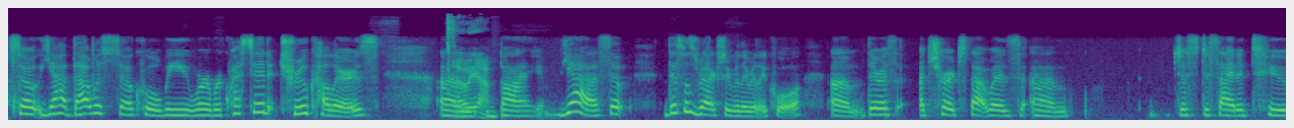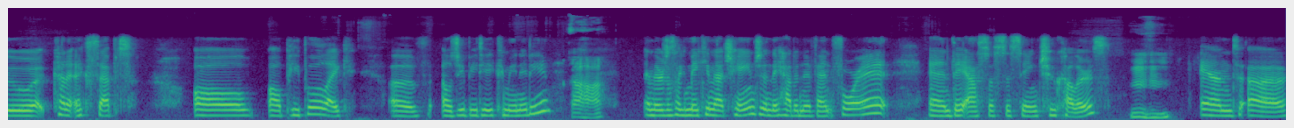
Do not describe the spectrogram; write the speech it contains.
So yeah, that was so cool. We were requested True Colors. Um, oh yeah. By yeah, so this was actually really really cool. Um, there was a church that was um, just decided to kind of accept all all people like of LGBT community. Uh huh and they're just like making that change and they had an event for it and they asked us to sing true colors mm-hmm. and uh,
